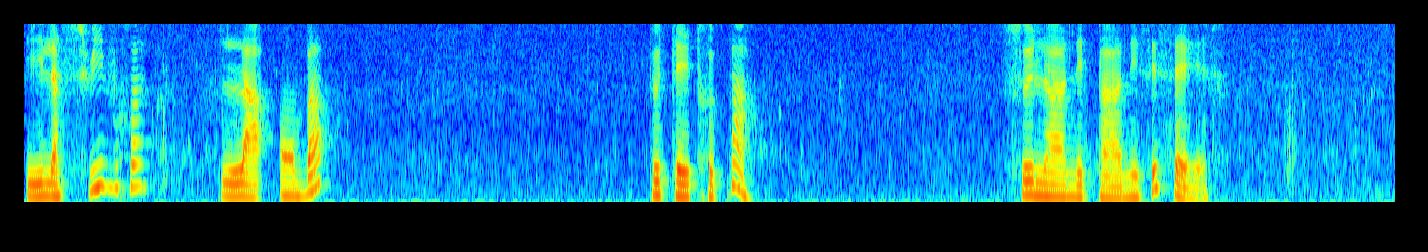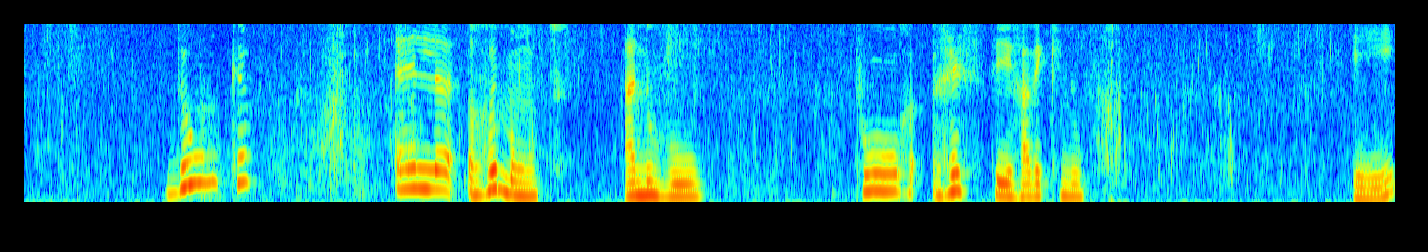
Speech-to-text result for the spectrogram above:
et la suivre là en bas? Peut-être pas. Cela n'est pas nécessaire. Donc, elle remonte à nouveau pour rester avec nous. Et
